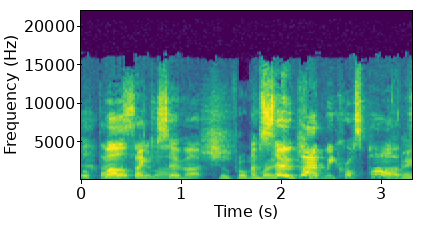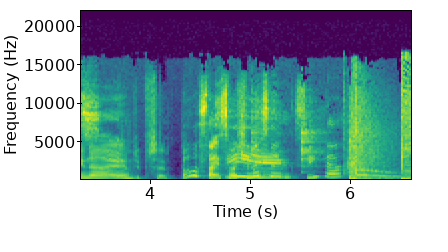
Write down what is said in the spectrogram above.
Well, Well, thanks thank you so much. No problem, I'm I so glad it. we crossed paths. I know. hundred percent. Of course, thanks so much for listening. See ya.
